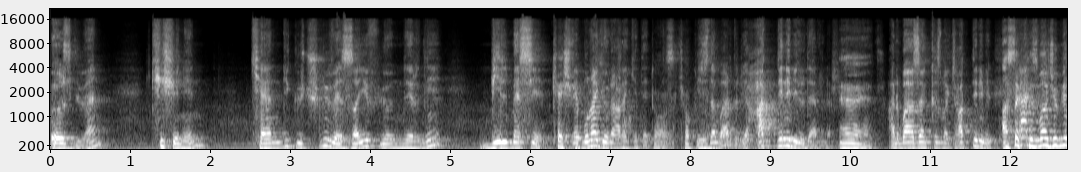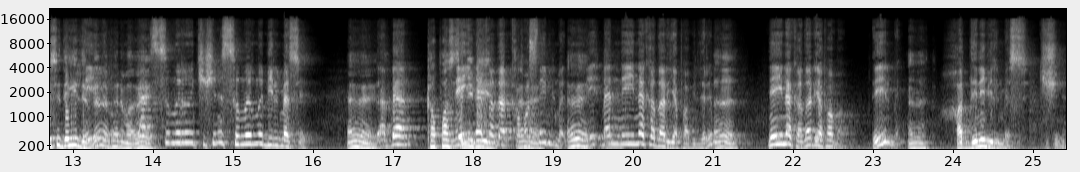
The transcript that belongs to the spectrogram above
Özgüven kişinin kendi güçlü ve zayıf yönlerini bilmesi Keşfet. ve buna göre hareket etmesi. Doğru, çok Bizde vardır ya haddini bil derler. Evet. Hani bazen kızmak haddini bil. Aslında yani, kızma cümlesi değildir değil, değil mi efendim? Evet. Yani sınırını kişinin sınırını bilmesi. Evet. Yani ben kapasiteyi neyi ne kadar kapasiteyi evet. bilmem. Evet. Ne, ben neyi ne kadar yapabilirim? Evet. Neyi ne kadar yapamam. Değil mi? Evet. Haddini bilmesi kişinin.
